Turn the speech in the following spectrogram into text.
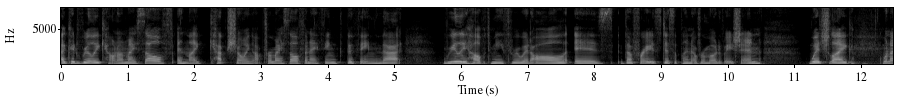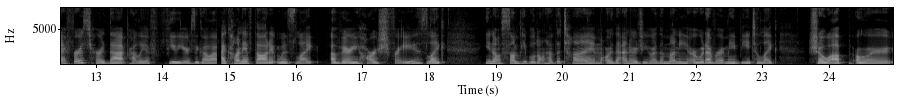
I could really count on myself and like kept showing up for myself. And I think the thing that really helped me through it all is the phrase discipline over motivation, which, like, when I first heard that probably a few years ago, I kind of thought it was like a very harsh phrase. Like, you know, some people don't have the time or the energy or the money or whatever it may be to like show up or,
